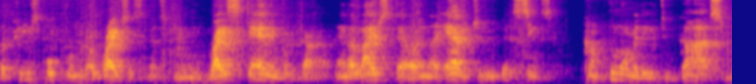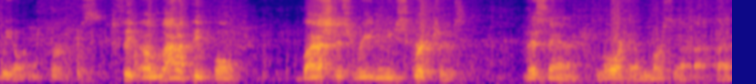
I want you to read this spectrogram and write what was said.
the peaceful fruit of righteousness, mm-hmm. right standing with God, and a lifestyle and an attitude that seeks conformity to God's will and purpose. See, a lot of people, by us just reading these scriptures, they're saying, Lord have mercy. I, I, I,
